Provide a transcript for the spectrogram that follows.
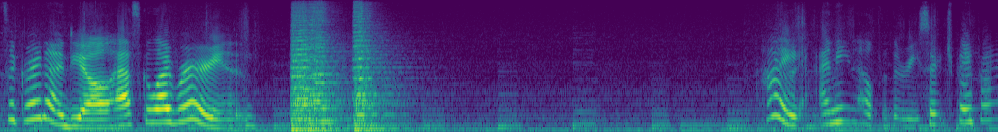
That's a great idea. I'll ask a librarian. Hi, I need help with a research paper.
